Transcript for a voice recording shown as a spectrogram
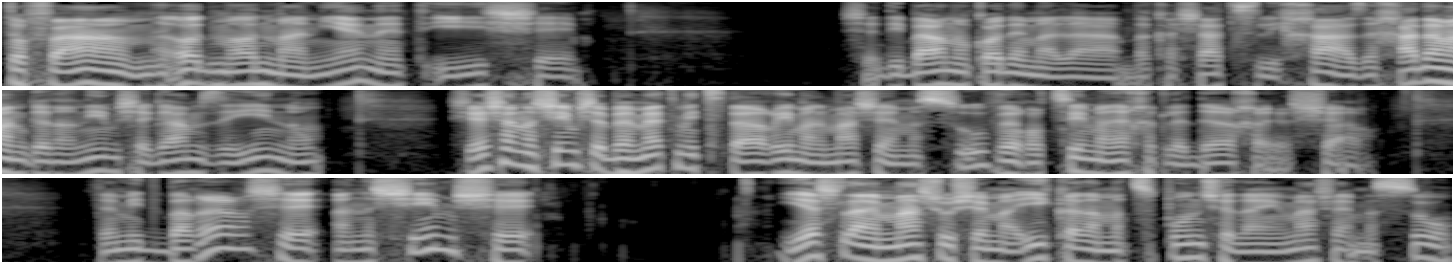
תופעה מאוד מאוד מעניינת היא ש... שדיברנו קודם על הבקשת סליחה, אז אחד המנגנונים שגם זיהינו, שיש אנשים שבאמת מצטערים על מה שהם עשו ורוצים ללכת לדרך הישר. ומתברר שאנשים שיש להם משהו שמעיק על המצפון שלהם, מה שהם עשו,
